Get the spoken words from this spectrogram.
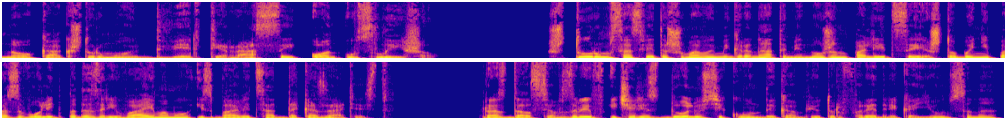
Но как штурмуют дверь террасы, он услышал. Штурм со светошумовыми гранатами нужен полиции, чтобы не позволить подозреваемому избавиться от доказательств. Раздался взрыв, и через долю секунды компьютер Фредерика Юнсона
